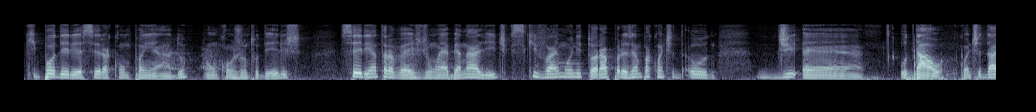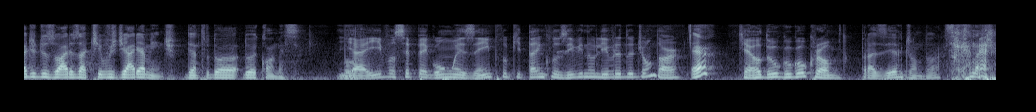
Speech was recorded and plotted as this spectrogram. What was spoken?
que poderia ser acompanhado, um conjunto deles, seria através de um Web Analytics que vai monitorar, por exemplo, a quantidade. O, de, é, o DAO, quantidade de usuários ativos diariamente dentro do, do e-commerce. E aí você pegou um exemplo que está inclusive no livro do John Doerr, É? que é o do Google Chrome. Prazer, John Doe. Sacanagem.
